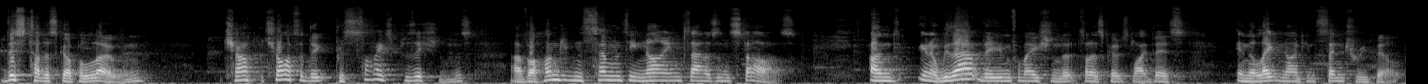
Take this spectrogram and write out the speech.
this telescope alone chart charted the precise positions of 179,000 stars. And, you know, without the information that telescopes like this in the late 19th century built,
